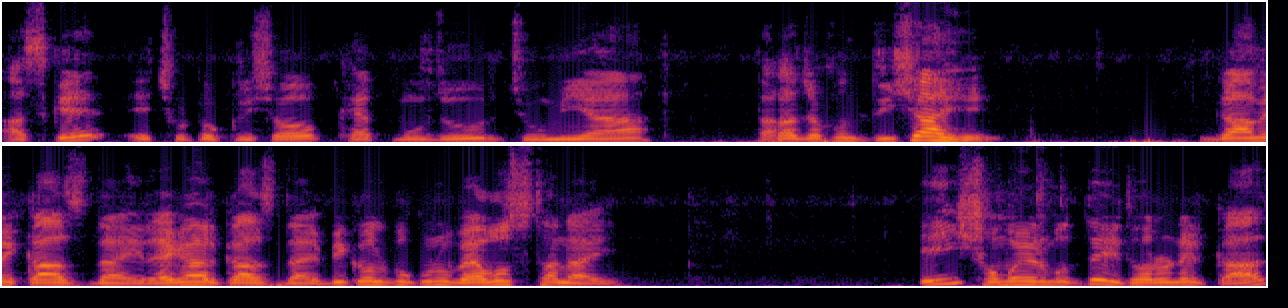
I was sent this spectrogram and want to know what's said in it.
আজকে এই ছোট কৃষক ক্ষেত মজুর, জুমিয়া, তারা যখন দিশাহীন, গ্রামে কাজ নাই, রেগার কাজ নাই, বিকল্প কোনো ব্যবস্থা নাই, এই সময়ের মধ্যে এই ধরনের কাজ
